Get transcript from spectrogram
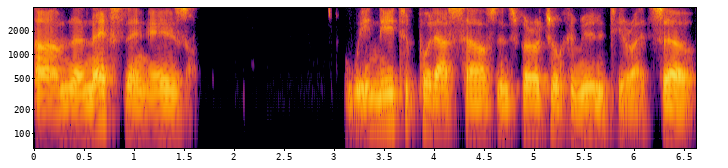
Um, the next thing is we need to put ourselves in spiritual community, right? So,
